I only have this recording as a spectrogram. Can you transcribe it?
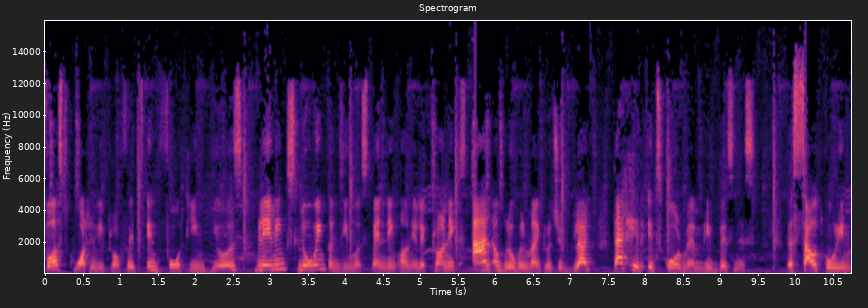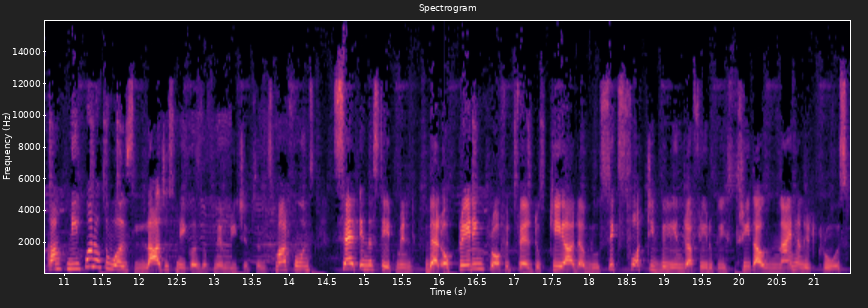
first quarterly profits in 14 years, blaming slowing consumer spending on electronics and a global microchip glut that hit its core memory business. The South Korean company, one of the world's largest makers of memory chips and smartphones, said in a statement that operating profit fell to KRW 640 billion, roughly rupees 3,900 crores,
